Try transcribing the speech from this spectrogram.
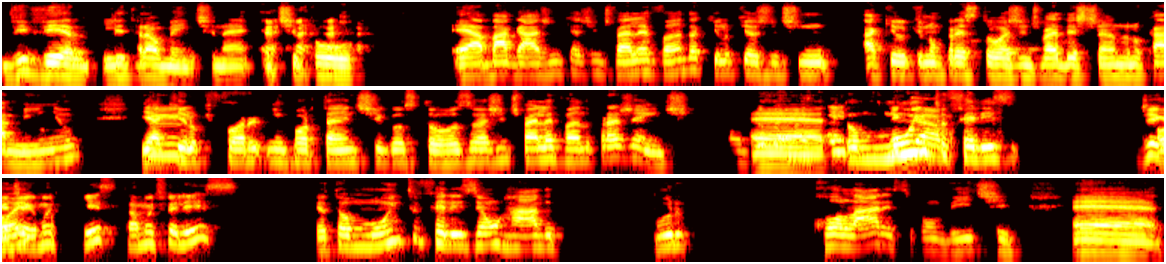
viver, literalmente, né? É tipo, é a bagagem que a gente vai levando, aquilo que a gente, aquilo que não prestou, a gente vai deixando no caminho e hum. aquilo que for importante e gostoso, a gente vai levando para a gente. Estou é, muito feliz. Diga, Oi? diga, muito feliz? Está muito feliz? Eu estou muito feliz e honrado por rolar esse convite, é,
